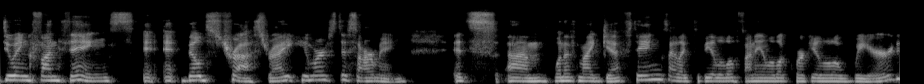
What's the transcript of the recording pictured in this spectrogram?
doing fun things, it, it builds trust, right? Humor is disarming. It's um, one of my giftings. I like to be a little funny, a little quirky, a little weird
